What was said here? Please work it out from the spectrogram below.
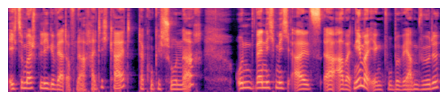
Ich zum Beispiel lege Wert auf Nachhaltigkeit, da gucke ich schon nach. Und wenn ich mich als äh, Arbeitnehmer irgendwo bewerben würde,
